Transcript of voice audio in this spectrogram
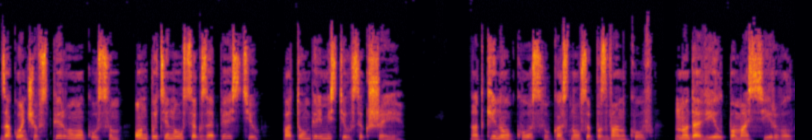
Закончив с первым укусом, он потянулся к запястью, потом переместился к шее. Откинул косу, коснулся позвонков, надавил, помассировал.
